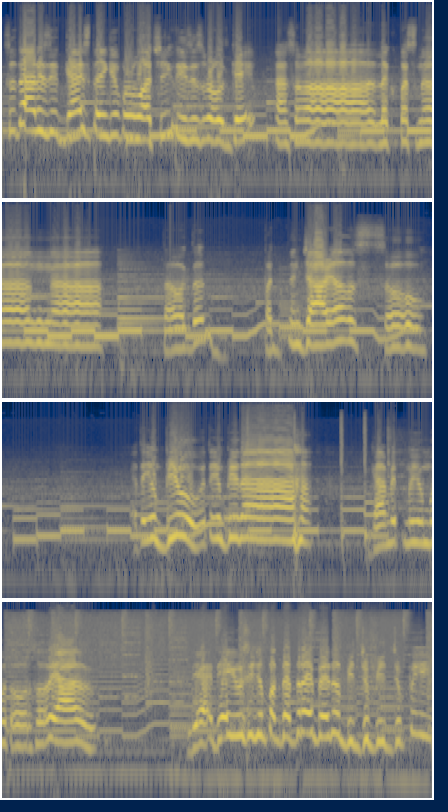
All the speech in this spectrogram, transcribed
So that is it guys. Thank you for watching. This is Road Game. Nasa uh, lagpas ng uh, tawag doon, pad ng Jarrels. So ito yung view. Ito yung view na gamit mo yung motor. Sorry ah. Di, di ayusin yung pagdadrive eh. No? Video-video pa eh.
